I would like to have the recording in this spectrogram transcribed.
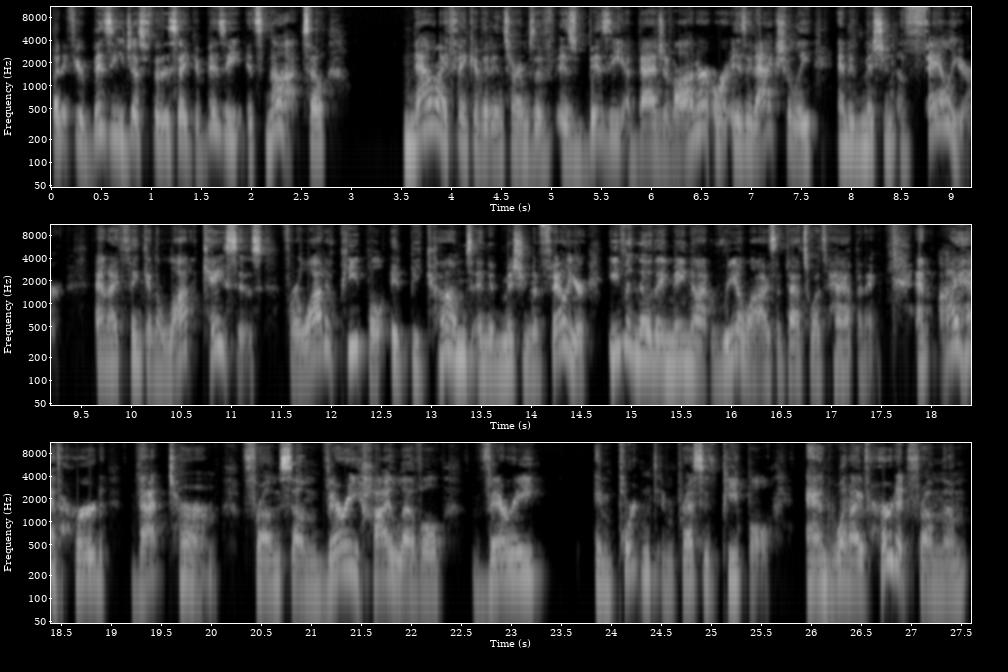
But if you're busy just for the sake of busy, it's not. So now I think of it in terms of is busy a badge of honor or is it actually an admission of failure? And I think in a lot of cases, for a lot of people, it becomes an admission of failure, even though they may not realize that that's what's happening. And I have heard that term from some very high level, very important, impressive people. And when I've heard it from them,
